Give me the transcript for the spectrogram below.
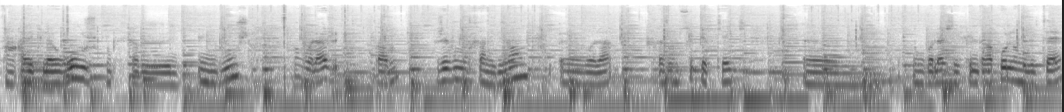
enfin avec le rouge on peut faire une bouche. Voilà je, pardon. Je vais vous montrer un exemple. Voilà. Par exemple ce cupcake. Donc voilà, j'ai fait le drapeau de l'Angleterre.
